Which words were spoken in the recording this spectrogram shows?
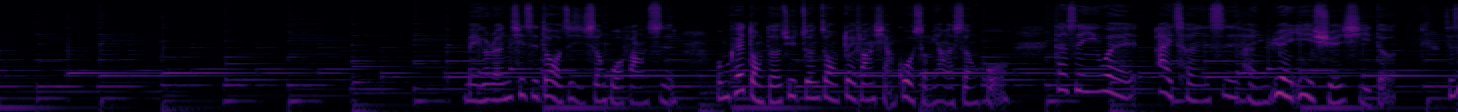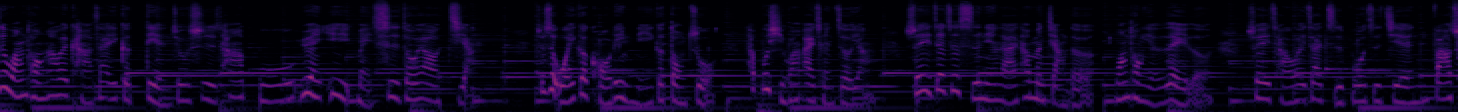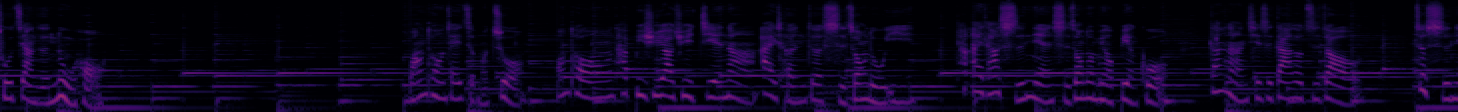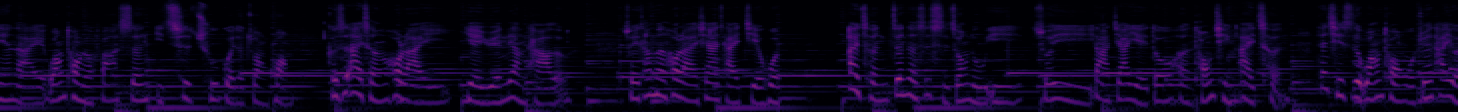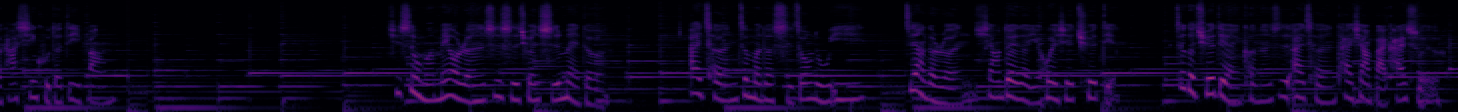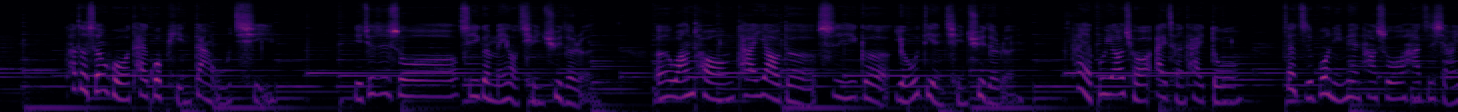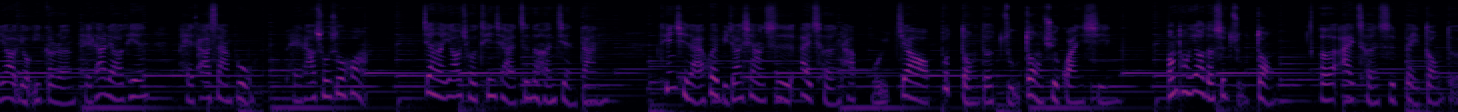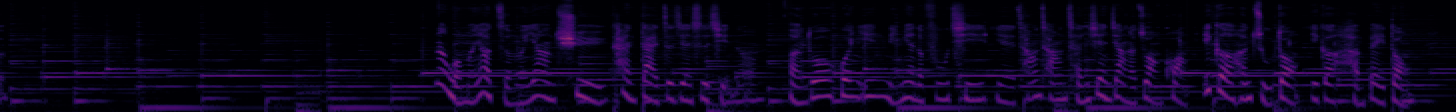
每个人其实都有自己生活方式，我们可以懂得去尊重对方想过什么样的生活，但是因为艾辰是很愿意学习的。只是王彤他会卡在一个点，就是他不愿意每次都要讲，就是我一个口令，你一个动作，他不喜欢爱成这样，所以在这十年来，他们讲的王彤也累了，所以才会在直播之间发出这样的怒吼。王彤得怎么做？王彤他必须要去接纳爱成的始终如一，他爱他十年，始终都没有变过。当然，其实大家都知道。这十年来，王彤有发生一次出轨的状况，可是艾成后来也原谅他了，所以他们后来现在才结婚。艾成真的是始终如一，所以大家也都很同情艾成。但其实王彤，我觉得他有他辛苦的地方。其实我们没有人是十全十美的，艾成这么的始终如一，这样的人相对的也会有些缺点。这个缺点可能是艾成太像白开水了。他的生活太过平淡无奇，也就是说是一个没有情趣的人。而王彤他要的是一个有点情趣的人，他也不要求爱成太多。在直播里面，他说他只想要有一个人陪他聊天、陪他散步、陪他说说话。这样的要求听起来真的很简单，听起来会比较像是爱成他比较不懂得主动去关心。王彤要的是主动，而爱成是被动的。我们要怎么样去看待这件事情呢？很多婚姻里面的夫妻也常常呈现这样的状况：一个很主动，一个很被动。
